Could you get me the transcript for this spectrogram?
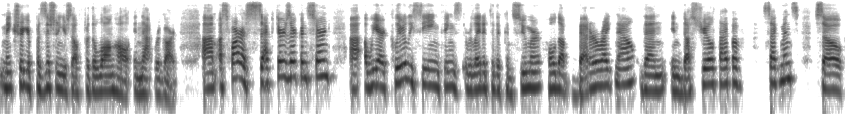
make sure you're positioning yourself for the long haul in that regard. Um, as far as sectors are concerned, uh, we are clearly seeing things related to the consumer hold up better right now than industrial type of segments. So,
